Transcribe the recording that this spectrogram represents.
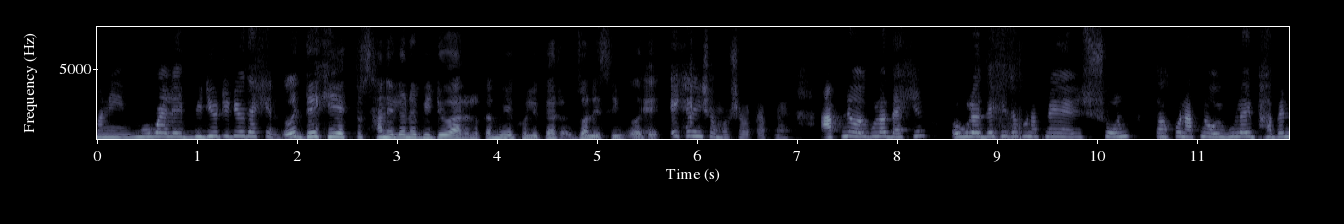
মানে মোবাইলে ভিডিও টিডিও দেখেন? ওই দেখি একটু সানিলনের ভিডিও আর লোকা মেয়ে খলিফার জনি সিং ওদের এখানেই সমস্যাটা আপনার। আপনি ওইগুলো দেখেন ওইগুলো দেখে যখন আপনি শোন তখন আপনি ওইগুলোই ভাবেন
